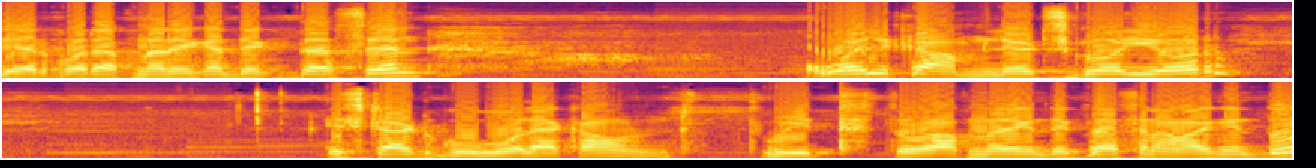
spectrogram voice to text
দেওয়ার পরে আপনারা এখানে দেখতে পাচ্ছেন welcome let's go your start Google account with তো আপনারা দেখতে পাচ্ছেন, আমার কিন্তু,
